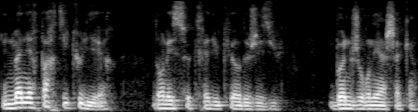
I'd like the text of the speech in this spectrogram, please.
d'une manière particulière dans les secrets du cœur de Jésus. Bonne journée à chacun.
